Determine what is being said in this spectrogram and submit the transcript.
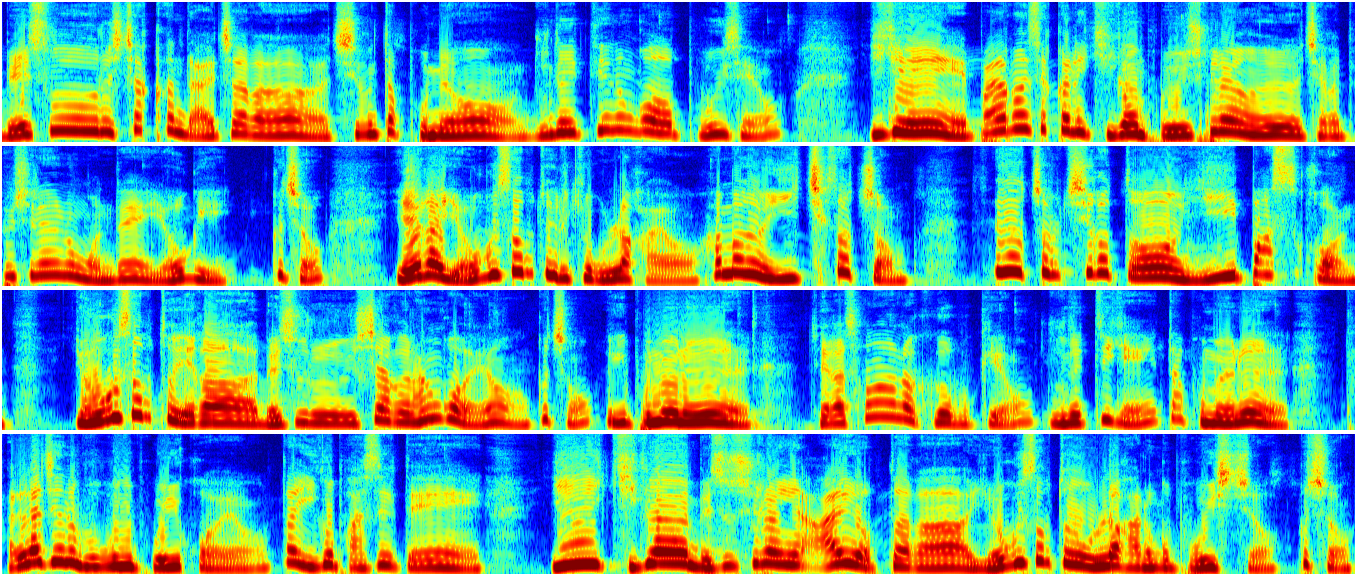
매수를 시작한 날짜가 지금 딱 보면 눈에 띄는 거 보이세요? 이게 빨간 색깔의 기간 보유 수량을 제가 표시를 해놓은 건데, 여기. 그쵸? 얘가 여기서부터 이렇게 올라가요. 한마디로 이 최저점, 최저점 찍었던 이 박스권, 여기서부터 얘가 매수를 시작을 한 거예요. 그쵸? 여기 보면은 제가 선 하나 그거 볼게요. 눈에 띄게. 딱 보면은 달라지는 부분이 보일 거예요. 딱 이거 봤을 때 이 기간 매수 수량이 아예 없다가 여기서부터 올라가는 거 보이시죠? 그쵸?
